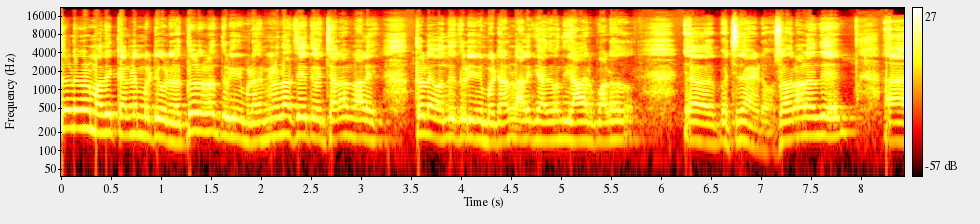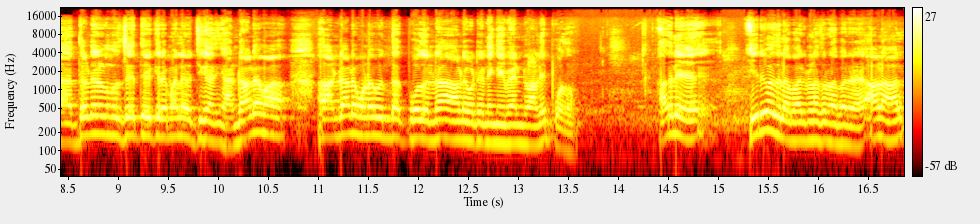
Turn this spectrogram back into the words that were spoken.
திருடனும் அதை கண்ணம் பெட்டி விடுவார் திருடனும் திடீர்னு போயிடாது நீ சேர்த்து வச்சாலும் நாளைக்கு திருடன் வந்து திடீர்னு போயிட்டாலும் நாளைக்கு அது வந்து யார் பாடம் பிரச்சனை ஆகிடும் ஸோ அதனால் வந்து திருடன் வந்து சேர்த்து வைக்கிற மாதிரிலாம் வச்சுக்காதீங்க. அன்றாட வா- அன்றாட உணவு இருந்தால் போதும்னா ஆண்டவட்டை நீங்கள் வேண்டினாலே போதும். அதில் இருபதில் பாருங்களா சொல்ல பாரு ஆனால்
